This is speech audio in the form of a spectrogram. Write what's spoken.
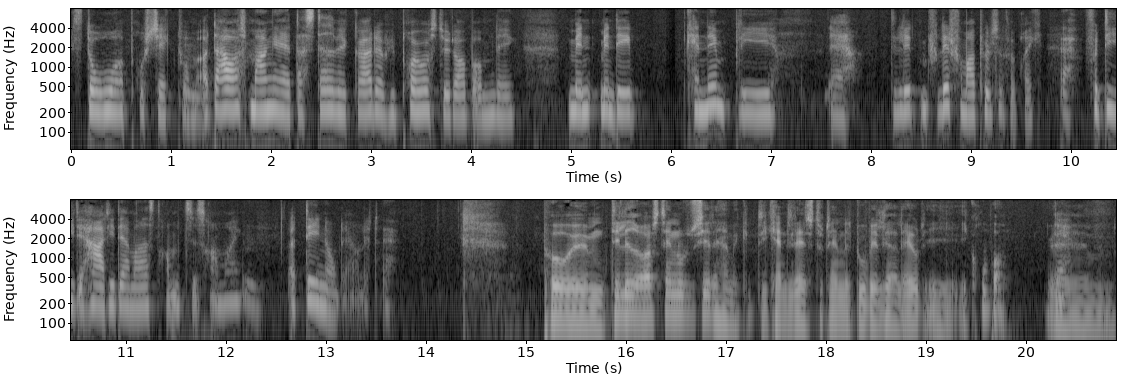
store projekt. Man, og der er også mange af jer, der stadigvæk gør det, og vi prøver at støtte op om det. Ikke? Men, men det kan nemt blive, ja, det er lidt, lidt for meget pølsefabrik. Ja. Fordi det har de der meget stramme tidsrammer. Ikke? Mm. Og det er enormt ærgerligt. Ja. På, øh, det leder også til, nu du siger det her med de kandidatstuderende, du vælger at lave det i, i grupper. Ja. Øhm,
